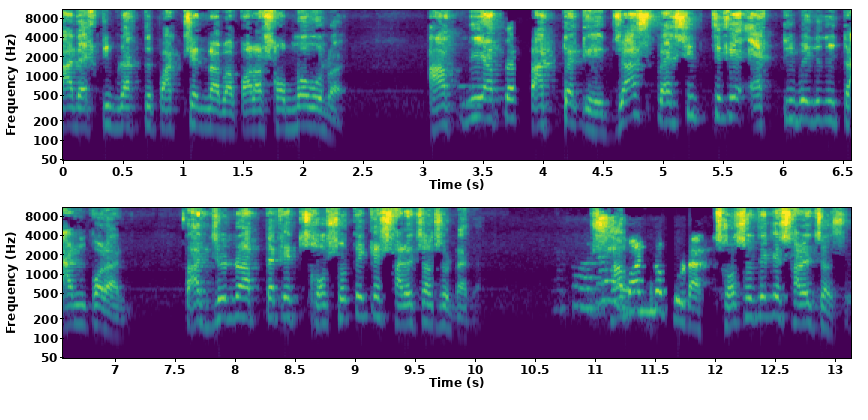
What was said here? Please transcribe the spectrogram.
কার্ড অ্যাক্টিভ রাখতে পারছেন না বা পারা সম্ভবও নয়। আপনি আপনার কার্ডটাকে জাস্ট প্যাসিভ থেকে অ্যাক্টিভে যদি টার্ন করান, তার জন্য আপনাকে ছশো থেকে সাড়ে ছশো টাকা। সামান্য প্রোডাক্ট ছশো থেকে সাড়ে ছশো।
